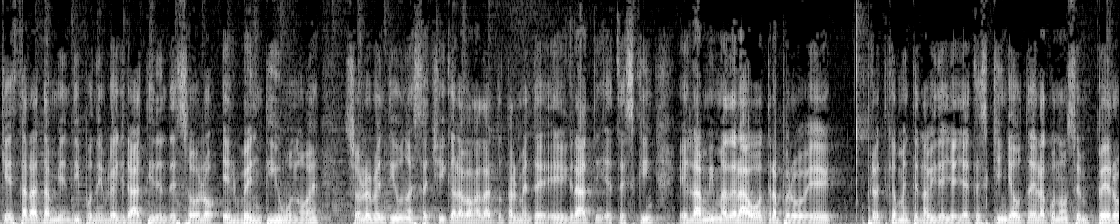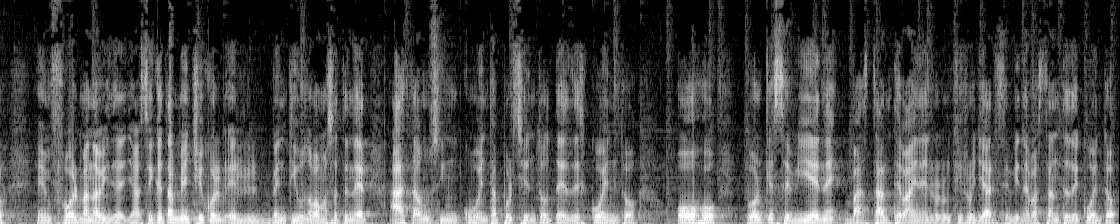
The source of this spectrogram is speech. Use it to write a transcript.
que estará también disponible gratis desde solo el 21. ¿eh? Solo el 21 esta chica la van a dar totalmente eh, gratis. Esta skin es la misma de la otra, pero es prácticamente navideña. Ya esta skin ya ustedes la conocen, pero en forma navideña. Así que también chicos, el, el 21 vamos a tener hasta un 50% de descuento Ojo, porque se viene bastante vaina en el Lucky Royale, se viene bastante de cuento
